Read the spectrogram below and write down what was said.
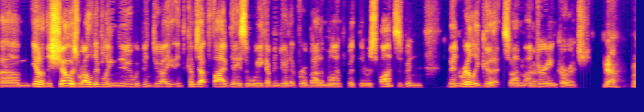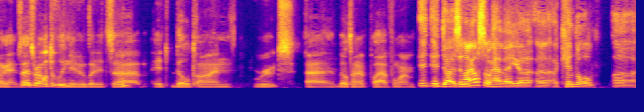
um, you know the show is relatively new we've been doing it comes out five days a week i've been doing it for about a month but the response has been been really good so i'm, I'm very encouraged Yeah. Okay. So it's relatively new, but it's Mhm. uh it's built on roots, uh built on a platform. It, it does, and I also have a uh, a, a Kindle uh,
